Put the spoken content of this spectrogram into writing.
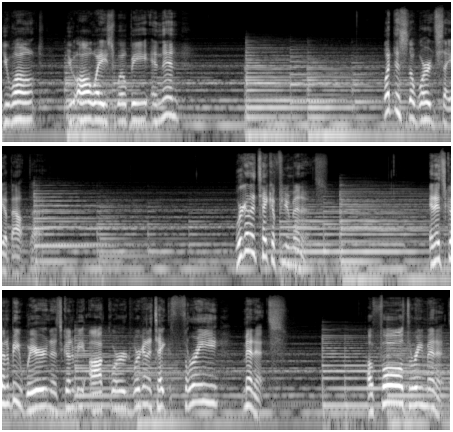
you won't, you always will be. And then, what does the word say about that? We're going to take a few minutes. And it's going to be weird and it's going to be awkward. We're going to take three minutes, a full three minutes.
